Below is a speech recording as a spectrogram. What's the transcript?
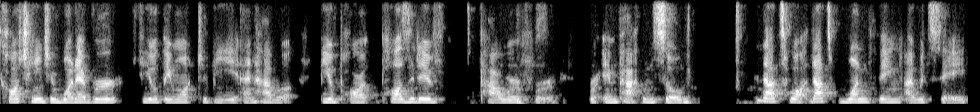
cause change in whatever field they want to be and have a be a po- positive power for for impact. And so that's what that's one thing i would say.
